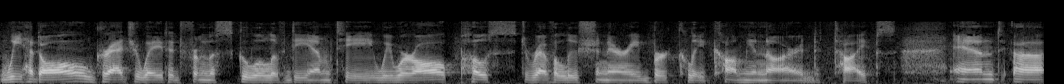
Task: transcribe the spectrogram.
we had all graduated from the school of DMT. We were all post revolutionary Berkeley communard types. And uh,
